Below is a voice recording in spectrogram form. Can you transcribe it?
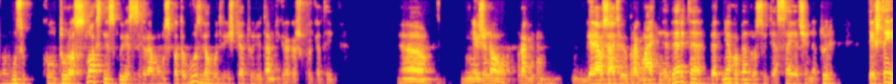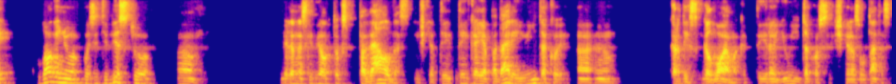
nu, mūsų kultūros sluoksnis, kuris yra mums patogus, galbūt, reiškia, turi tam tikrą kažkokią tai, uh, nežinau, prag... geriausiu atveju pragmatinę vertę, bet nieko bendro su tiesa jie čia neturi. Tai štai loginių pozityvistų, galime sakyti, gal toks paveldas, iškia, tai, tai, ką jie padarė jų įtakoj, kartais galvojama, kad tai yra jų įtakos, iškia, rezultatas.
